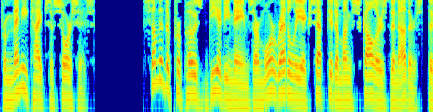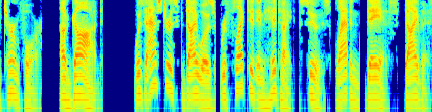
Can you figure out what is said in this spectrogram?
from many types of sources. Some of the proposed deity names are more readily accepted among scholars than others. The term for a god was asterisk diwos, reflected in Hittite, Sus, Latin, deus, divus,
